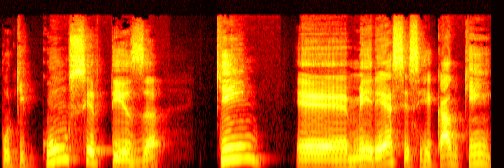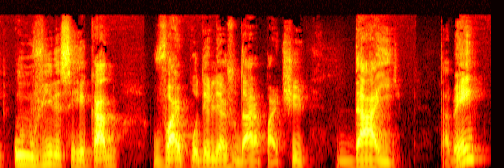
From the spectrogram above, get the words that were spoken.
porque com certeza quem é, merece esse recado, quem ouvir esse recado, vai poder lhe ajudar a partir daí, tá bem?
